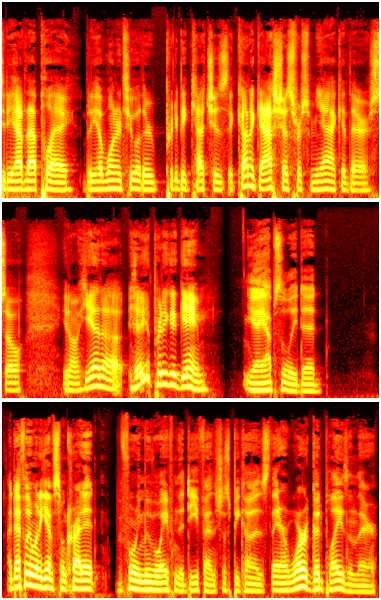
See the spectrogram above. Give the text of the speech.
did he have that play, but he had one or two other pretty big catches that kind of gassed us for some YAC in there. So, you know, he had a he had a pretty good game. Yeah, he absolutely did. I definitely want to give some credit before we move away from the defense, just because there were good plays in there.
